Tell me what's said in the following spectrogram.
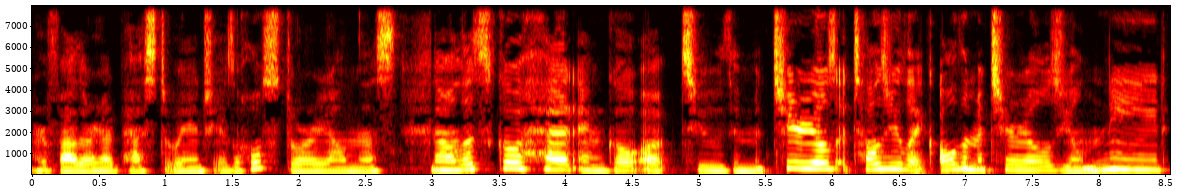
Her father had passed away and she has a whole story on this. Now let's go ahead and go up to the materials. It tells you like all the materials you'll need.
